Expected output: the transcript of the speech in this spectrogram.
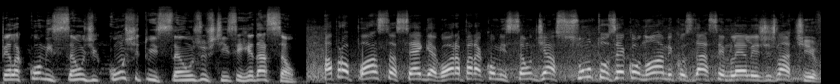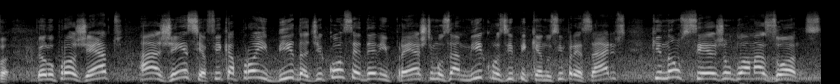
pela Comissão de Constituição, Justiça e Redação. A proposta segue agora para a Comissão de Assuntos Econômicos da Assembleia Legislativa. Pelo projeto, a agência fica proibida de conceder empréstimos a micros e pequenos empresários que não sejam do Amazonas.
